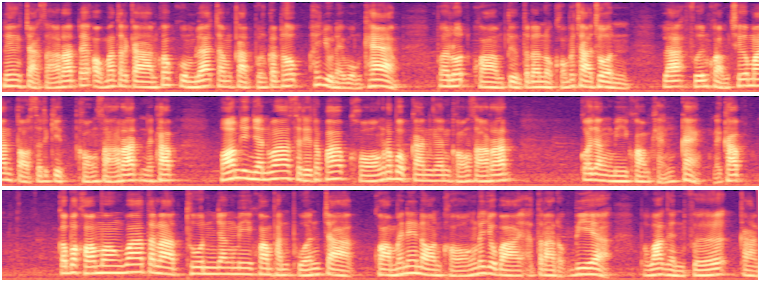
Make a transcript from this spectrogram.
เนื่องจากสหรัฐได้ออกมาตรการควบคุมและจำกัดผลกระทบให้อยู่ในวงแคบ เพื่อลดความตื่นตระหนกของประชาชน และฟื้นความเชื่อมั่นต่อเศรษฐกิจของสหรัฐนะครับ พร้อมยืนยันว่าเสถียรภาพของระบบการเงินของสหรัฐ ก็ยังมีความแข็งแกร่งนะครับ กบขมองว่าตลาดทุนยังมีความผันผวนจากความไม่แน่นอนของนโยบายอัตราดอกเบี้ย เพราะว่าเงินเฟ้อ การ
